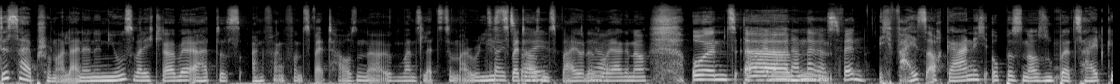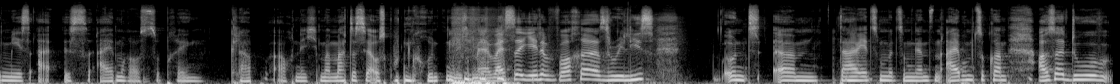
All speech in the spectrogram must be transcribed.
deshalb schon alleine eine News, weil ich glaube, er hat das Anfang von 2000er irgendwann das letzte Mal released, 2002. 2002 oder so, Ja. ja genau. Und ähm, anderer Sven. ich weiß auch gar nicht, ob es noch super zeitgemäß ist, Alben rauszubringen. Glaub auch nicht. Man macht das ja aus guten Gründen nicht mehr. weißt du, jede Woche ist Release und ähm, da jetzt mit so einem ganzen Album zu kommen, außer du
